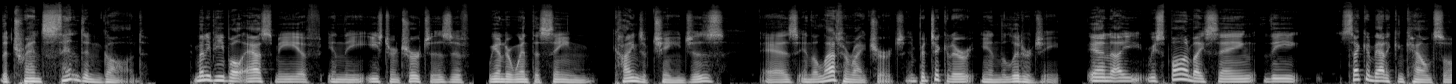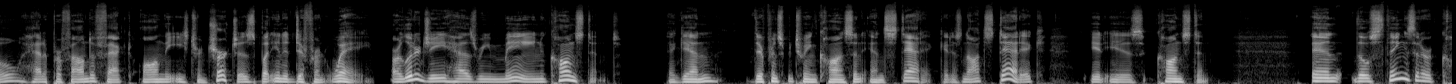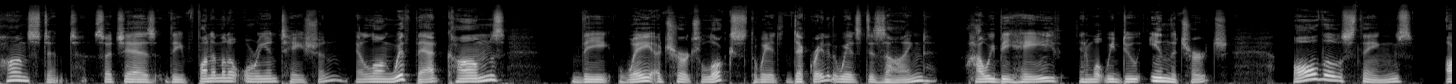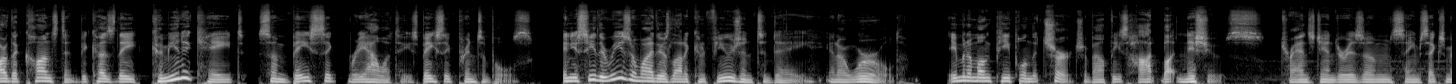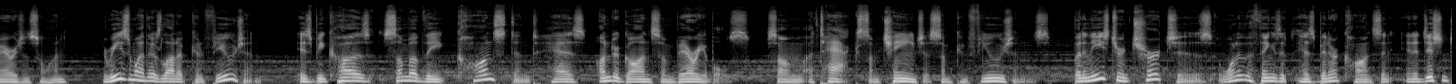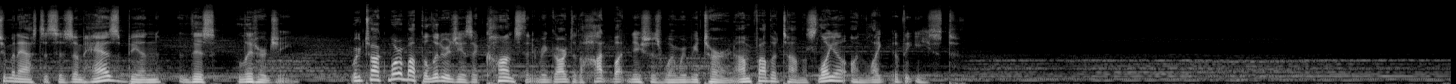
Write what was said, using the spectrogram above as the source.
the transcendent God. Many people ask me if in the Eastern churches, if we underwent the same kinds of changes as in the Latin Rite Church, in particular in the liturgy. And I respond by saying the Second Vatican Council had a profound effect on the Eastern churches, but in a different way. Our liturgy has remained constant. Again, difference between constant and static. It is not static, it is constant. And those things that are constant, such as the fundamental orientation, and along with that comes the way a church looks, the way it's decorated, the way it's designed, how we behave, and what we do in the church, all those things are the constant because they communicate some basic realities, basic principles. And you see, the reason why there's a lot of confusion today in our world, even among people in the church about these hot button issues, transgenderism, same sex marriage, and so on, the reason why there's a lot of confusion is because some of the constant has undergone some variables, some attacks, some changes, some confusions. But in Eastern churches, one of the things that has been our constant, in addition to monasticism, has been this liturgy. We're going to talk more about the liturgy as a constant in regard to the hot button issues when we return. I'm Father Thomas Loya on Light of the East.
